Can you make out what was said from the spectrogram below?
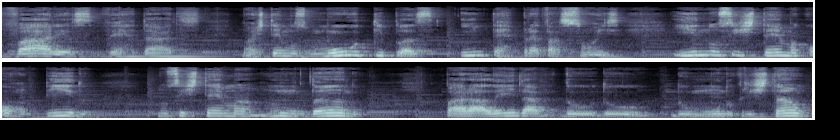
várias verdades, nós temos múltiplas interpretações. E no sistema corrompido, no sistema mundano, para além da, do, do, do mundo cristão,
